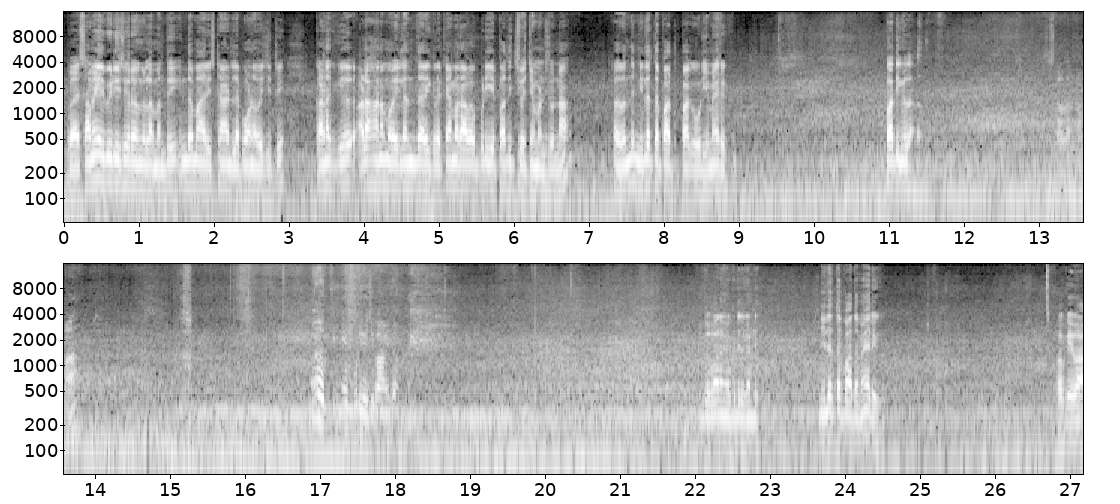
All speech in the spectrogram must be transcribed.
இப்போ சமையல் வீடியோ செய்கிறவங்களாம் வந்து இந்த மாதிரி ஸ்டாண்டில் போன வச்சுட்டு கணக்கு அழகான முறையில் இந்த இருக்கிற கேமராவை இப்படியே பதிச்சு வச்சோம்னு சொன்னால் அது வந்து நிலத்தை பார்த்து பார்க்கக்கூடிய மாதிரி இருக்கும். பார்த்தீங்களா சாதாரணமாக ஓகே எப்படி வச்சு காமிக்கும். இப்போ பாருங்க எப்படி இருக்காண்டு நிலத்தை பார்த்த மாதிரி இருக்கு. ஓகேவா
